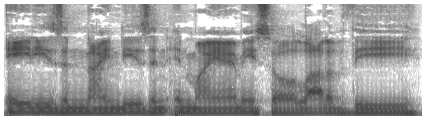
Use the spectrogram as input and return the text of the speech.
80s and 90s in, in Miami. So a lot of the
